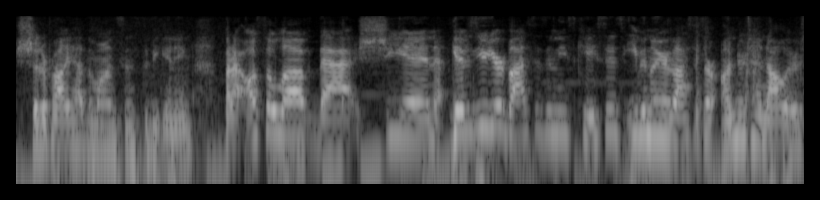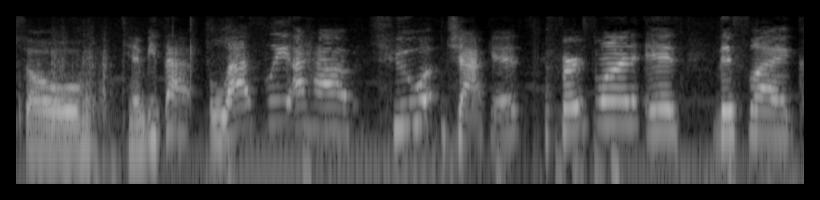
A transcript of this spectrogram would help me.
Should have probably had them on since the beginning. But I also love that Shein gives you your glasses in these cases even though your glasses are under $10. So can't beat that. Lastly, I have two jackets. The first one is this like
